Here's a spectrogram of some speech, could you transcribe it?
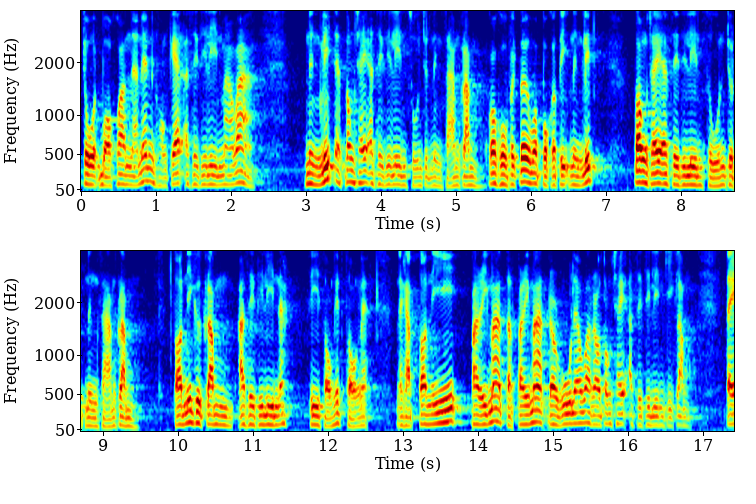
โจทย์บอกความหนาแน่นของแก๊สอะเซทิลีนมาว่า 1 ลิตรเนี่ยต้องใช้อะเซทิลีน 0.13 กรัม ก็โคเฟกเตอร์ว่าปกติ 1 ลิตร ต้องใช้อะเซทิลีน 0.13 กรัม ตอนนี้คือกรัมอะเซทิลีนนะ C2H2 เนี่ยนะครับตอนนี้ปริมาตรตัดปริมาตรเรารู้แล้วว่าเราต้องใช้อะเซทิลีนกี่กรัม แต่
